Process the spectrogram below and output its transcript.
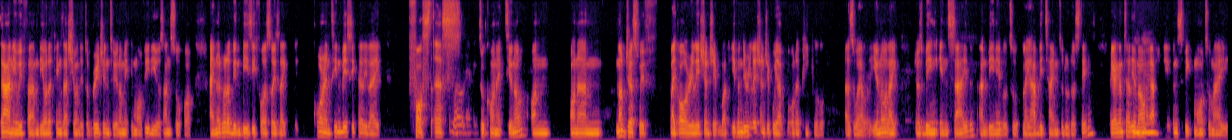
Danny with um the other things that she wanted to bridge into, you know, making more videos and so forth. I know it would have been busy for us, so it's like quarantine basically like forced us to connect, you know, on on um not just with like our relationship, but even the relationship we have with other people as well. You know, like just being inside and being able to like have the time to do those things. Like I can tell you mm-hmm. now, I even speak more to my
